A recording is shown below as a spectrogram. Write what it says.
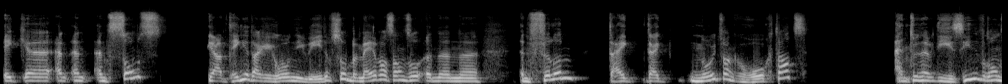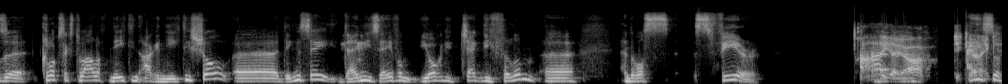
ik, eh, en, en, en soms ja, dingen dat je gewoon niet weet of zo. Bij mij was dan zo een, een, eh, een film dat ik, dat ik nooit van gehoord had. En toen heb ik die gezien voor onze Klokslag 12 1998 show. Eh dingen zei, Danny zei van, Jordi, check die film. En dat was Sphere. ah, ja, ja. Die En ken ik ik. zo,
